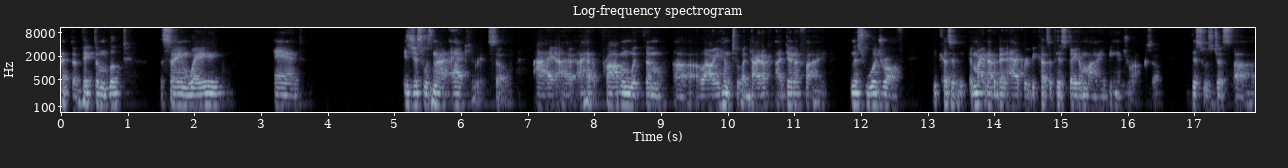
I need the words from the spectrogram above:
that the victim looked the same way and it just was not accurate. So I, I, I had a problem with them uh, allowing him to identify Miss Woodruff because it, it, might not have been accurate because of his state of mind being drunk. So this was just uh,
